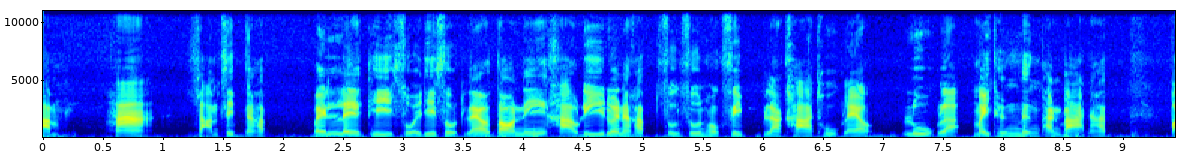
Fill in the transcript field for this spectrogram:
23 5 30 นะครับ เป็นเลขที่สวยที่สุดแล้วตอนนี้ข่าวดีด้วยนะครับ 0060 ราคาถูกแล้ว ลูกละไม่ถึง 1,000 บาทนะครับ ไป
